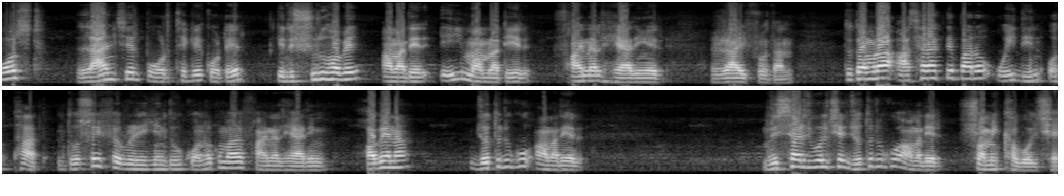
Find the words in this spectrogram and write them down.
পোস্ট লাঞ্চের পর থেকে কোর্টের কিন্তু শুরু হবে আমাদের এই মামলাটির ফাইনাল হেয়ারিংয়ের রায় প্রদান। তো তোমরা আশা রাখতে পারো ওই দিন, অর্থাৎ দোসই ফেব্রুয়ারি কিন্তু কোনোরকমভাবে ফাইনাল হেয়ারিং হবে না। যতটুকু আমাদের রিসার্চ বলছে, যতটুকু আমাদের সমীক্ষা বলছে।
